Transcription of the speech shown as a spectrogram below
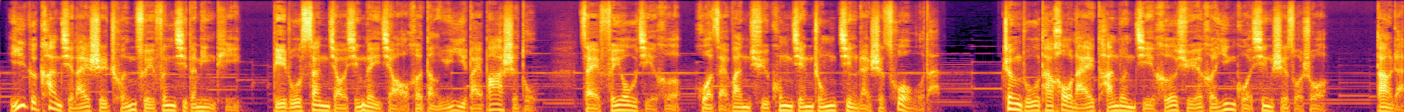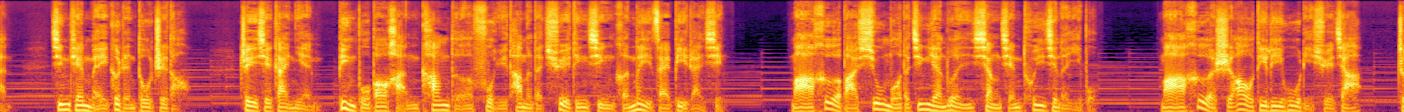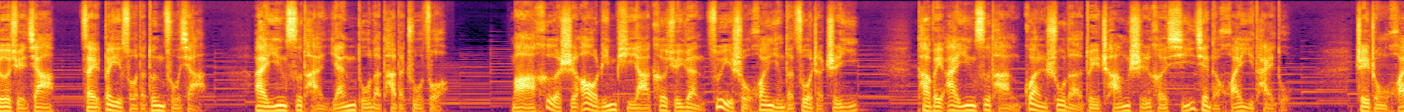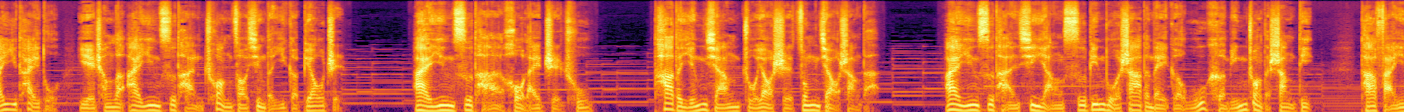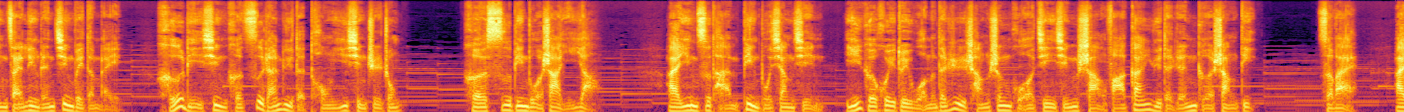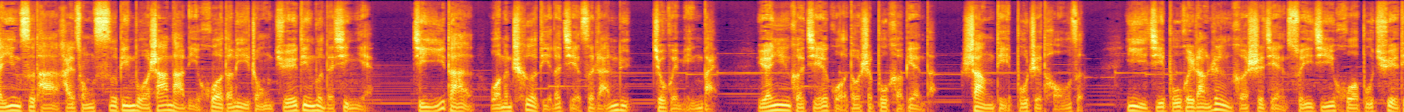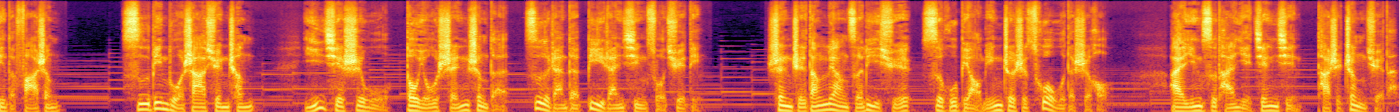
一个看起来是纯粹分析的命题，比如三角形内角和等于一百八十度，在非欧几何或在弯曲空间中竟然是错误的。正如他后来谈论几何学和因果性时所说。当然，今天每个人都知道，这些概念并不包含康德赋予他们的确定性和内在必然性。”马赫把休谟的经验论向前推进了一步。马赫是奥地利物理学家、哲学家，在贝索的敦促下，爱因斯坦研读了他的著作。马赫是奥林匹亚科学院最受欢迎的作者之一，他为爱因斯坦灌输了对常识和习见的怀疑态度。这种怀疑态度也成了爱因斯坦创造性的一个标志。爱因斯坦后来指出，他的影响主要是宗教上的。爱因斯坦信仰斯宾诺莎的那个无可名状的上帝，它反映在令人敬畏的美、合理性和自然律的统一性之中。和斯宾诺莎一样，爱因斯坦并不相信一个会对我们的日常生活进行赏罚干预的人格上帝。此外，爱因斯坦还从斯宾诺莎那里获得了一种决定论的信念，即一旦我们彻底了解自然律，就会明白原因和结果都是不可变的。上帝不掷骰子。以及不会让任何事件随机或不确定的发生。斯宾诺莎宣称，一切事物都由神圣的自然的必然性所确定。甚至当量子力学似乎表明这是错误的时候，爱因斯坦也坚信它是正确的。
